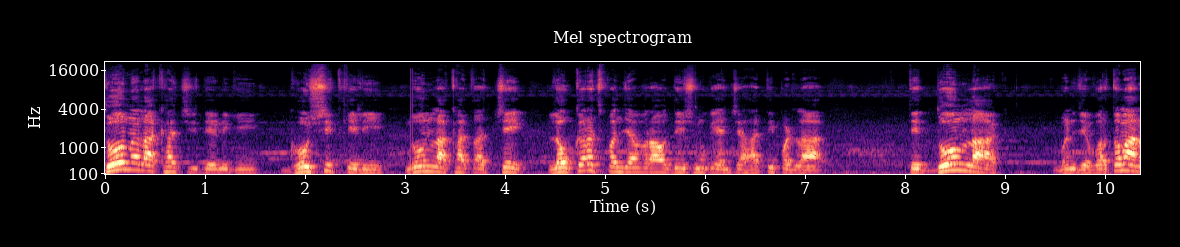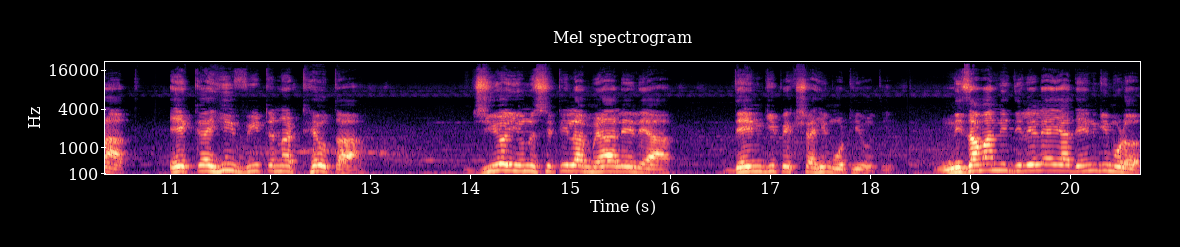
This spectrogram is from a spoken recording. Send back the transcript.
दोन लाखाची देणगी घोषित केली. दोन लाखाचा चेक लवकरच पंजाबराव देशमुख यांच्या हाती पडला. ते दोन लाख म्हणजे वर्तमानात एकही वीट न ठेवता जिओ युनिव्हर्सिटीला मिळालेल्या देणगीपेक्षाही मोठी होती. निजामांनी दिलेल्या या देणगीमुळं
